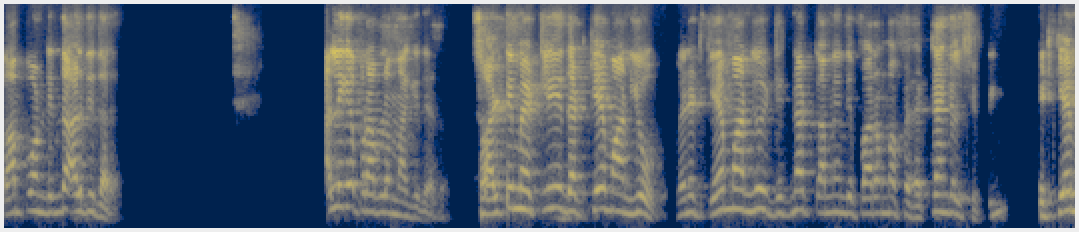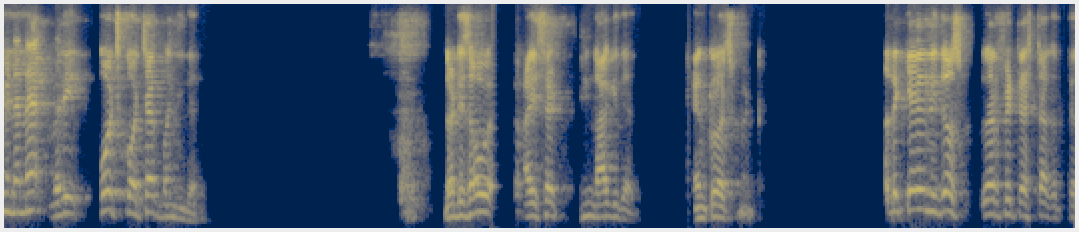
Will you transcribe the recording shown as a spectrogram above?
ಕಾಂಪೌಂಡ್ ಇಂದ ಅಳಿದಿದ್ದಾರೆ. ಅಲ್ಲಿಗೆ ಪ್ರಾಬ್ಲಮ್ ಆಗಿದೆ ಅದು. Ultimately that came on you when it came on you it did not come in the form of a rectangle shifting it came in a very ಕೋಚ್ ಕೋಚ್ ಆಗಿ ಬಂದಿದೆ. That is how I set ಹಿಂಗಾಗಿದೆ ಅದು ಅದಕ್ಕೆ ನಿಜ ಸ್ಕ್ವೇರ್ ಫೀಟ್ ಎಷ್ಟಾಗುತ್ತೆ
